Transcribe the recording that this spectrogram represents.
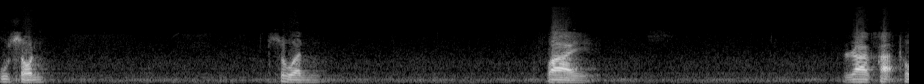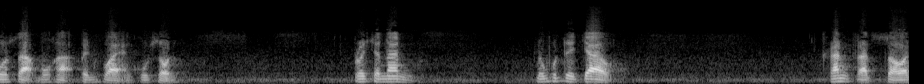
กุศล ส่วนฝ่าย ราคะโทสะโมหะ เป็นฝ่ายอกุศล เพราะฉะนั้นพระพุทธเจ้า ครั้นตรัสสอน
